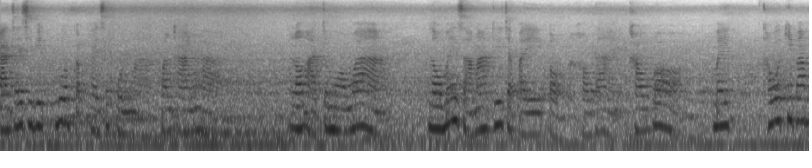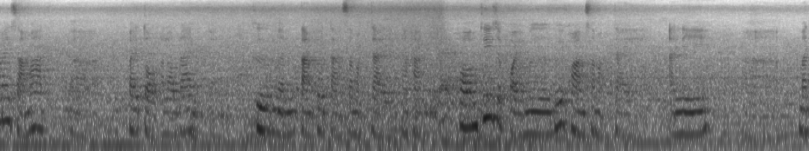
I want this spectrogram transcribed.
การใช้ชีวิตร่วมกับใครสักคนมาบางครั้งค่ะ เราอาจจะมองว่าเราไม่สามารถที่จะไปต่อกับเขาได้ เขาก็ไม่เขาก็คิดว่าไม่สามารถไปต่อกับเราได้เหมือนกันคือเหมือนต่างคนต่างสมัครใจนะคะ พร้อมที่จะปล่อยมือด้วยความสมัครใจ อันนี้มัน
